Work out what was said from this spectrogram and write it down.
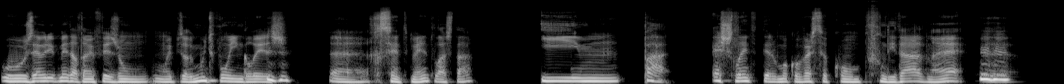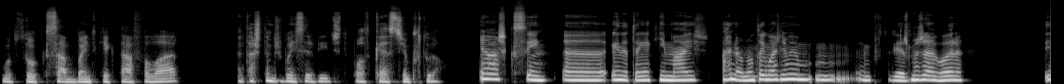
O José Maria Pimentel também fez um, um episódio muito bom em inglês Uhum. ah, recentemente, lá está. E hum, pá, é excelente ter uma conversa com profundidade, não é? Uhum. Ah, uma pessoa que sabe bem do que é que está a falar. Portanto, acho que estamos bem servidos de podcasts em Portugal. Eu acho que sim. Ah, ainda tenho aqui mais. Ah, não, não tenho mais nenhum em, em português, mas já agora. E,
